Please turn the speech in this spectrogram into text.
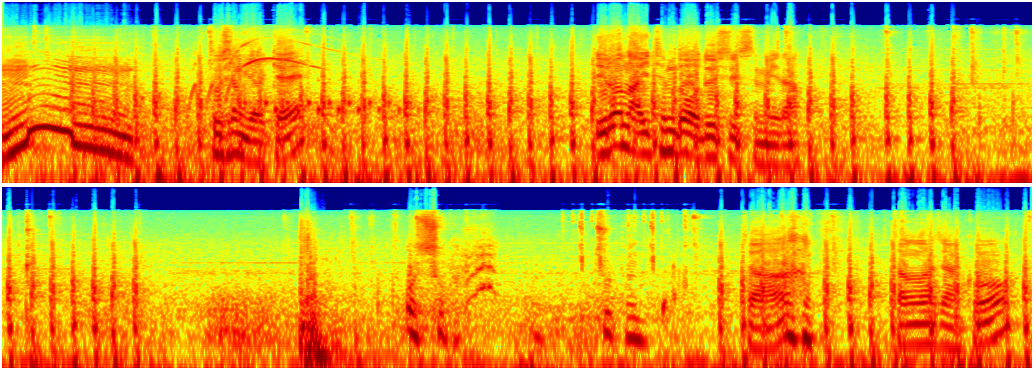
음, 도시락 10개. 이런 아이템도 얻을 수 있습니다. 오, 슈 주변. 자, 당황하지 않고.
